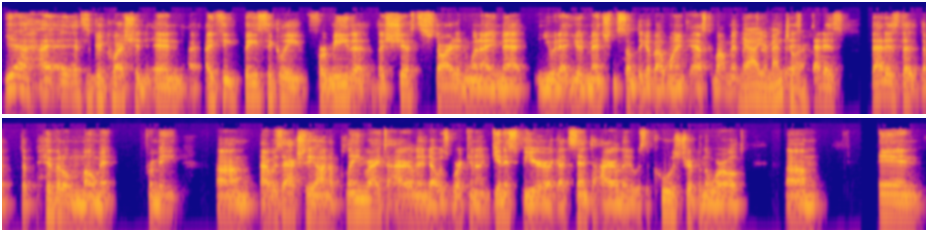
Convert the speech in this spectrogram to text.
Yeah, I, that's a good question, and I, I, think basically for me the the shift started when I met you. Had you had mentioned something about wanting to ask about my mentor. Yeah, your mentor. That is that is, that is the, the the pivotal moment for me. Um, I was actually on a plane ride to Ireland. I was working on Guinness beer. I got sent to Ireland. It was the coolest trip in the world. Um, and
